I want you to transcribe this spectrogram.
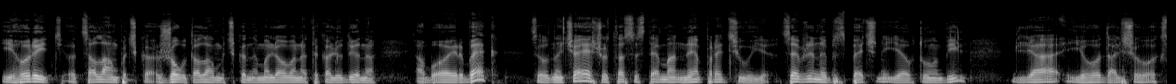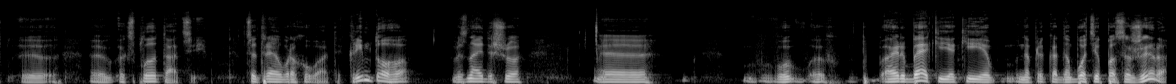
і горить оця лампочка, жовта лампочка намальована така людина або аербек, це означає, що та система не працює. Це вже небезпечний є автомобіль для його дальшого е, е, експлуатації. Це треба врахувати. Крім того, ви знаєте, що е, аербеки, які є, наприклад, на боці пасажира,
